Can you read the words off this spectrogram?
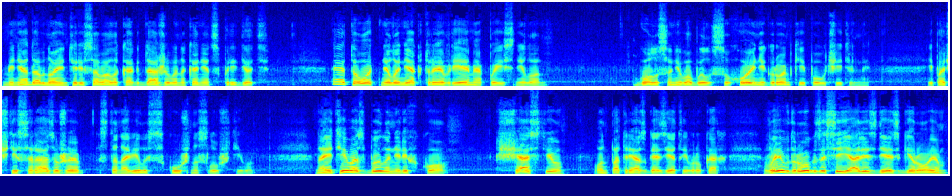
«Меня давно интересовало, когда же вы, наконец, придете?» «Это отняло некоторое время», — пояснил он. Голос у него был сухой, негромкий, поучительный. И почти сразу же становилось скучно слушать его. «Найти вас было нелегко. К счастью, он потряс газетой в руках. «Вы вдруг засияли здесь героем».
